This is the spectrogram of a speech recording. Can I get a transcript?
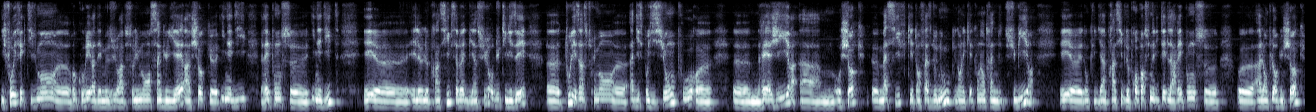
il faut effectivement euh, recourir à des mesures absolument singulières, un choc euh, inédit, réponse inédite. Et, le, principe, ça doit être bien sûr d'utiliser tous les instruments à disposition pour réagir au choc massif qui est en face de nous, dans lesquels qu'on est en train de subir, et donc, il y a un principe de proportionnalité de la réponse euh, euh, à l'ampleur du choc,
